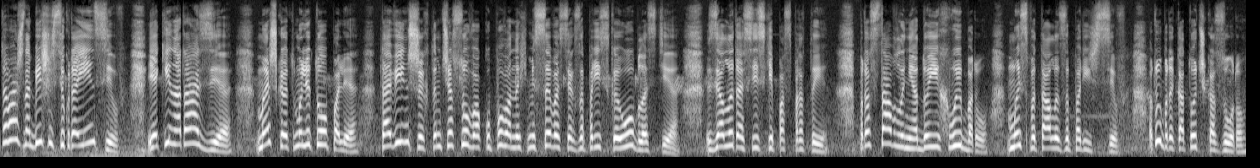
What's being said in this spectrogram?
Переважна більшість українців, які наразі мешкають в Мелітополі та в інших тимчасово окупованих місцевостях Запорізької області, взяли російські паспорти. Про ставлення до їх вибору ми спитали запоріжців. Рубрика Точка зору.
